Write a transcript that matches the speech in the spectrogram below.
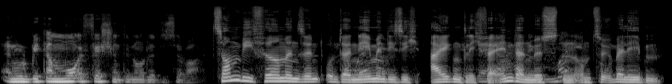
and would become more efficient in order to survive. Zombie-Firmen sind Unternehmen, die sich eigentlich verändern müssten, um zu überleben.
